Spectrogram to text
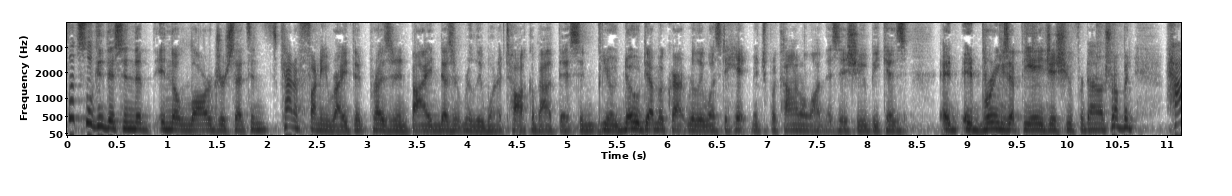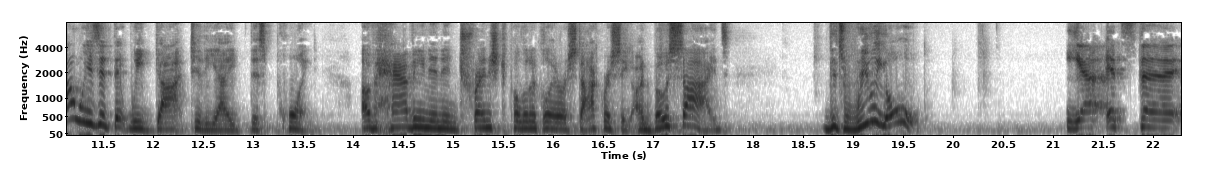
let's look at this in the in the larger sense. And it's kind of funny, right, that President Biden doesn't really want to talk about this, and you know, no Democrat really wants to hit Mitch McConnell on this issue because it, it brings up the age issue for Donald Trump. But how is it that we got to the this point of having an entrenched political aristocracy on both sides that's really old? Yeah, it's the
